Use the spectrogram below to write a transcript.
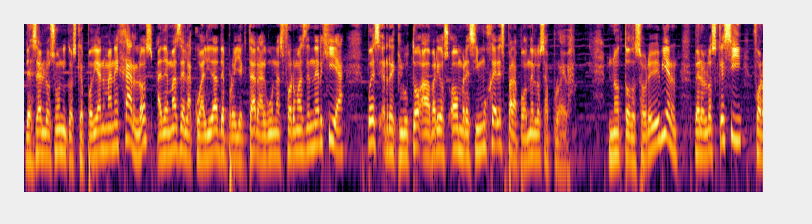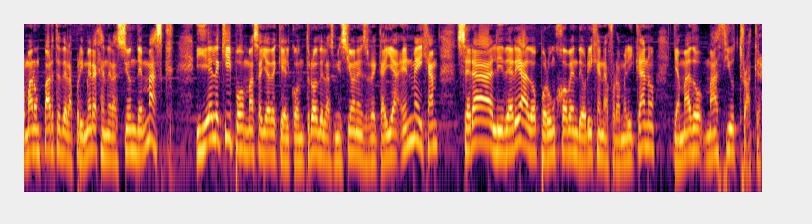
de ser los únicos que podían manejarlos, además de la cualidad de proyectar algunas formas de energía, pues reclutó a varios hombres y mujeres para ponerlos a prueba. No todos sobrevivieron, pero los que sí formaron parte de la primera generación de Mask, y el equipo, más allá de que el control de las misiones recaía en Mayhem, será liderado por un joven de origen afroamericano llamado Matthew Tracker.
